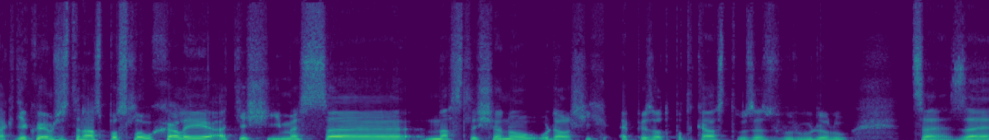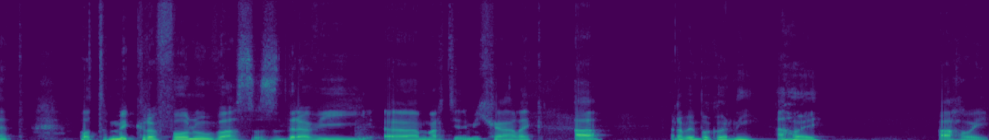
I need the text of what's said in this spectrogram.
Tak děkujeme, že jste nás poslouchali a těšíme se naslyšenou u dalších epizod podcastu ze zhůru dolů CZ. Od mikrofonu vás zdraví uh, Martin Michálek a Robin Pokorný. Ahoj. Ahoj.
